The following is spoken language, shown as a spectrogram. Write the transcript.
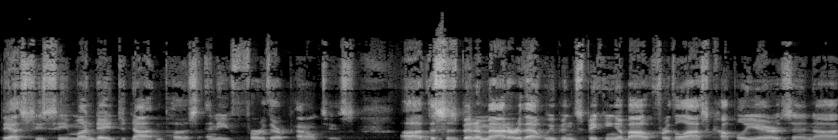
The SEC Monday did not impose any further penalties. Uh, this has been a matter that we've been speaking about for the last couple years, and uh,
